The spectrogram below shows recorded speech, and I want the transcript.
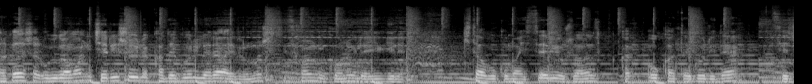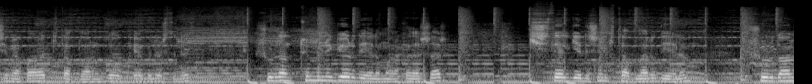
Arkadaşlar uygulamanın içeriği şöyle kategorilere ayrılmış. Siz hangi konuyla ilgili kitap okumayı seviyorsanız o kategoride seçim yaparak kitaplarınızı okuyabilirsiniz. Şuradan tümünü gör diyelim arkadaşlar. Kişisel gelişim kitapları diyelim. Şuradan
